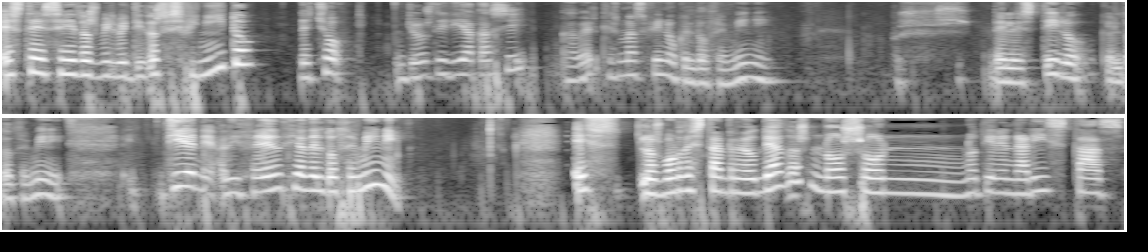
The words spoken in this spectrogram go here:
este SE 2022 es finito, de hecho, yo os diría casi, a ver, que es más fino que el 12 mini pues, del estilo que el 12 mini. Tiene, a diferencia del 12 mini, es, los bordes están redondeados, no son, no tienen aristas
